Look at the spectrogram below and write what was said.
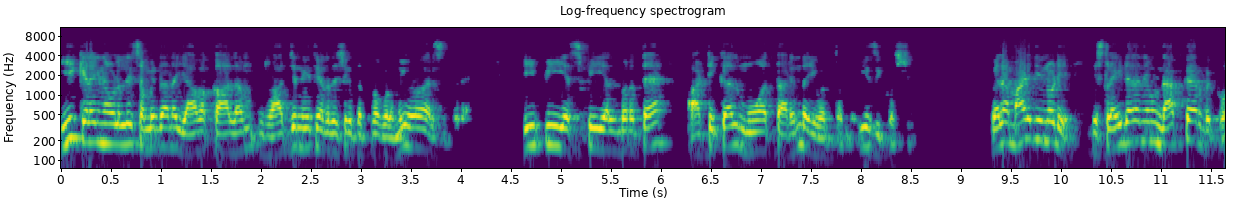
ಈ ಕೆಳಗಿನವುಗಳಲ್ಲಿ ಸಂವಿಧಾನ ಯಾವ ಕಾಲಂ, ರಾಜ್ಯ ನೀತಿ ನಿರ್ದೇಶಕ ತತ್ವಗಳನ್ನು ವ್ಯವಹರಿಸುತ್ತದೆ ಟಿಪಿಎಸ್ಪಿ ಎಲ್ ಬರುತ್ತೆ ಆರ್ಟಿಕಲ್ ಮೂವತ್ತಾರಿಂದ ಐವತ್ತೊಂದು. ಈಸಿ ಕ್ವಶನ್ ಇವೆಲ್ಲ ಮಾಡಿದೀವಿ ನೋಡಿ. ಈ ಸ್ಲೈಡ್ ಎಲ್ಲ ನಿಮ್ಗೆ ಜ್ಞಾಪಕ ಇರಬೇಕು.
